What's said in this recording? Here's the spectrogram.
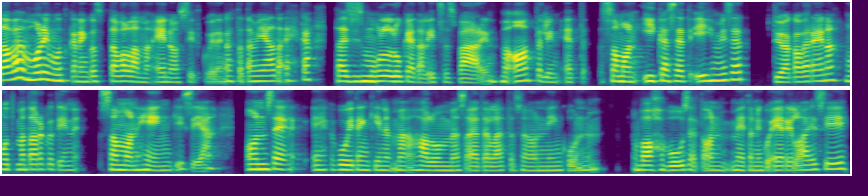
tämä on vähän monimutkainen, koska tavallaan mä en ole sit kuitenkaan tätä mieltä ehkä. Tai siis mulla lukee täällä itse asiassa väärin. Mä ajattelin, että samanikäiset ihmiset työkavereina, mutta mä tarkoitin samanhenkisiä. On se ehkä kuitenkin, mä haluan myös ajatella, että se on niin kuin vahvuus, että on, meitä on niin kuin erilaisia,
